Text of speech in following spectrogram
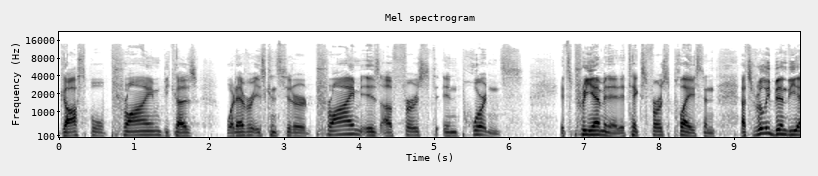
Gospel Prime because whatever is considered prime is of first importance. It's preeminent, it takes first place. And that's really been the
